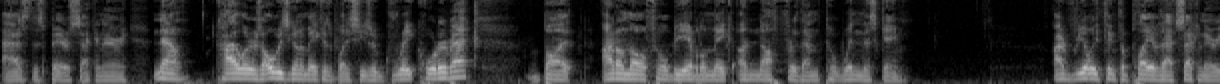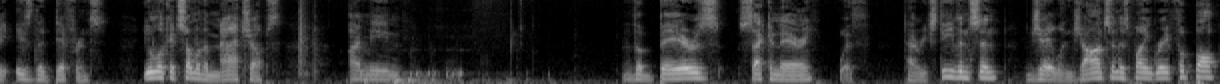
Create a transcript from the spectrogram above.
as this Bears secondary. Now, Kyler is always going to make his plays. He's a great quarterback, but I don't know if he'll be able to make enough for them to win this game. I really think the play of that secondary is the difference. You look at some of the matchups. I mean, the Bears secondary with Tyrique Stevenson, Jaylon Johnson is playing great football.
